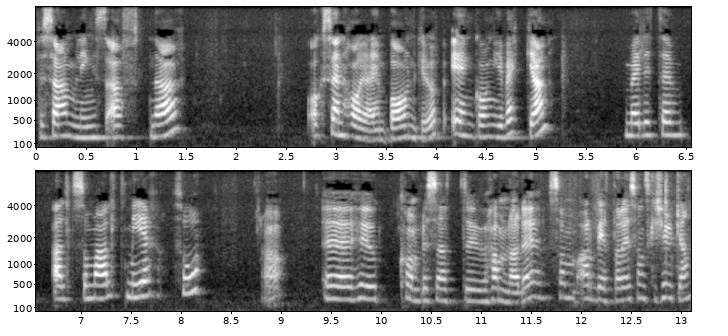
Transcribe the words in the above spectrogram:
församlingsaftnar. Och sen har jag en barngrupp en gång i veckan med lite allt som allt mer så. Ja. Eh, hur kom det sig att du hamnade som arbetare i Svenska kyrkan?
